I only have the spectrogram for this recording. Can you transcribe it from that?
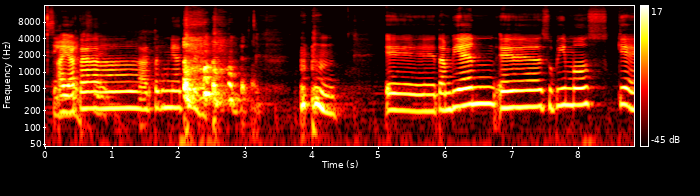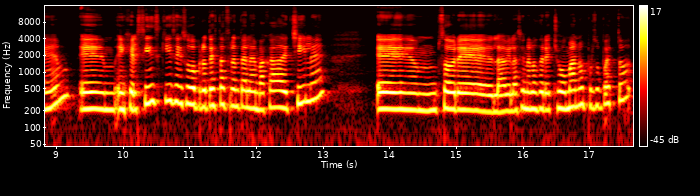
Sí, hay harta, harta comunidad chilena. Eh, también eh, supimos que eh, en Helsinki se hizo protesta frente a la Embajada de Chile eh, sobre la violación a los derechos humanos, por supuesto,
